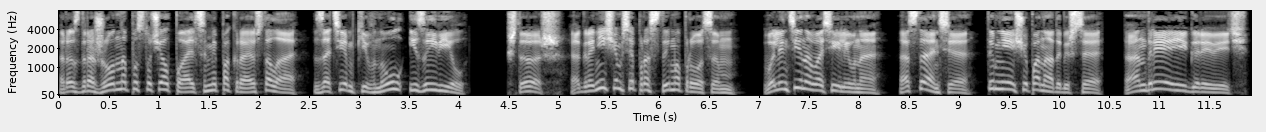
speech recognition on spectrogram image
Раздраженно постучал пальцами по краю стола, затем кивнул и заявил. «Что ж, ограничимся простым опросом. Валентина Васильевна, останься, ты мне еще понадобишься. Андрей Игоревич».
